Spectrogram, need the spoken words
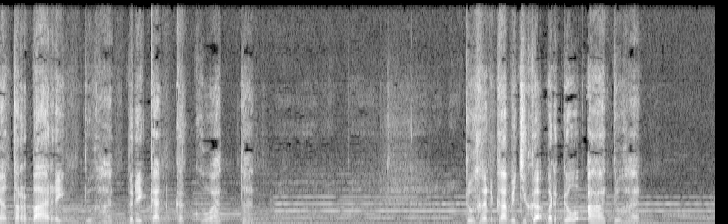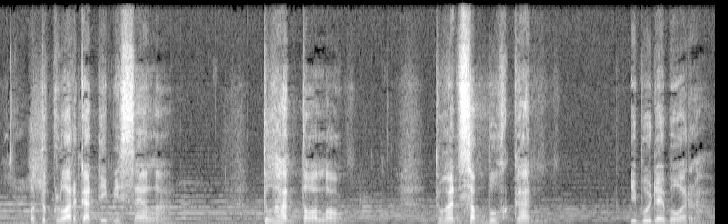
yang terbaring Tuhan berikan kekuatan. Tuhan kami juga berdoa Tuhan untuk keluarga Timisela. Tuhan tolong Tuhan sembuhkan Ibu Deborah.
